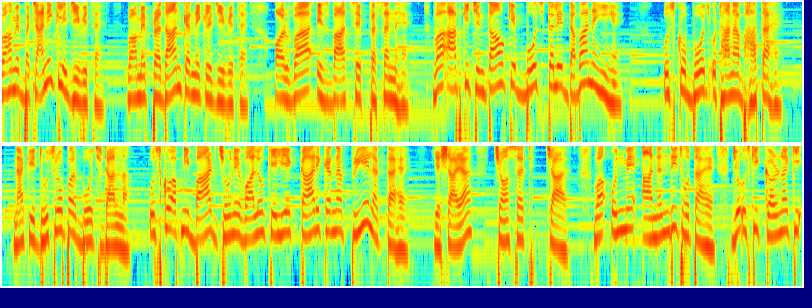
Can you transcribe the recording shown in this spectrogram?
वह हमें बचाने के लिए जीवित है। वह हमें प्रदान करने के लिए जीवित है और वह इस बात से प्रसन्न है। वह आपकी चिंताओं के बोझ तले दबा नहीं है। उसको बोझ उठाना भाता है। ना कि दूसरों पर बोझ डालना। उसको अपनी बाट जोने वालों के लिए कार्य करना प्रिय लगता है। यशाया चौसठ चार। वह उनमें आनंदित होता है, जो उसकी करुणा की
